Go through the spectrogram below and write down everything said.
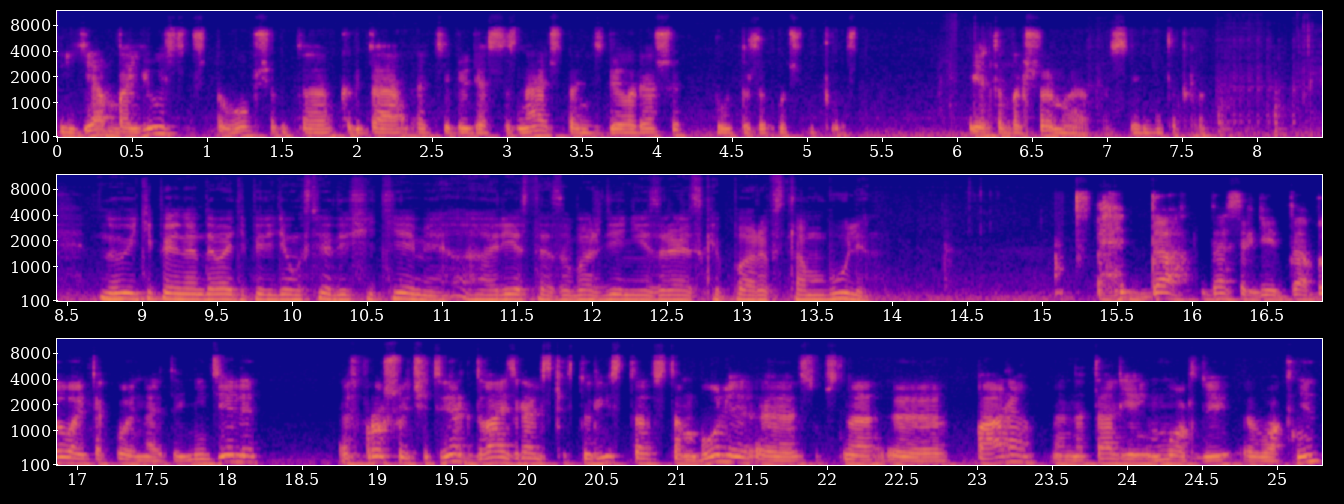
И я боюсь, что, в общем-то, когда эти люди осознают, что они сделали ошибку, будет уже очень поздно. И это большое мое опасение, это правда. Ну и теперь наверное, давайте перейдем к следующей теме. Арест и освобождение израильской пары в Стамбуле. Да, да, Сергей, да, было и такое на этой неделе. В прошлый четверг два израильских туриста в Стамбуле, э, собственно, э, пара Наталья и Морди Вакнин,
